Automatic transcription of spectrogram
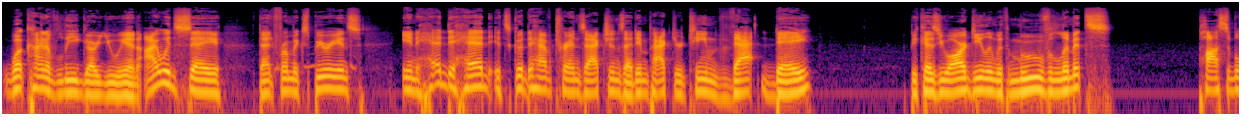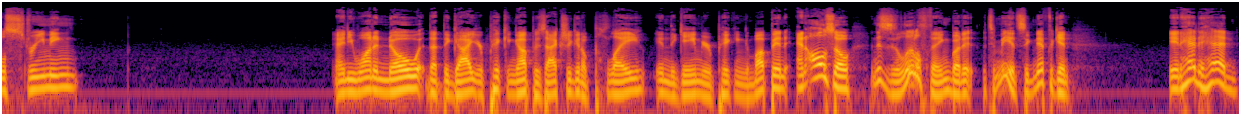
what kind of league are you in? I would say that from experience, in head to head, it's good to have transactions that impact your team that day because you are dealing with move limits, possible streaming, and you want to know that the guy you're picking up is actually going to play in the game you're picking him up in. And also, and this is a little thing, but it, to me it's significant, in head to head,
